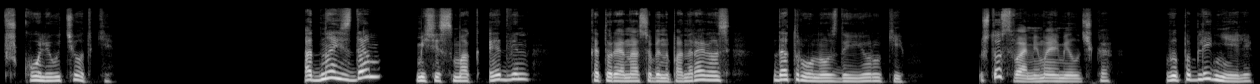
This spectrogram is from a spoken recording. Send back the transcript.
в школе у тетки. Одна из дам, миссис Мак Эдвин, которой она особенно понравилась, дотронулась до ее руки. «Что с вами, моя милочка? Вы побледнели.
